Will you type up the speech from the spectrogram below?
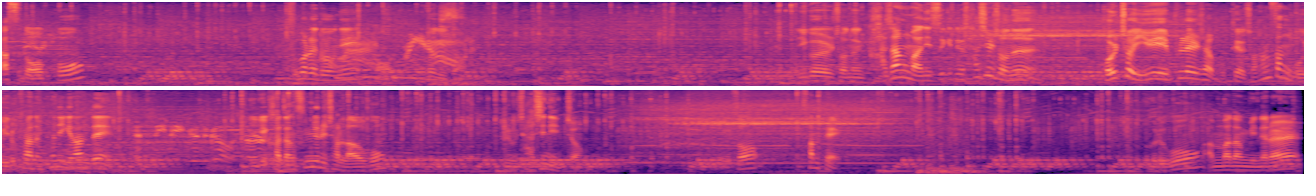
가스 넣었고 음, 투벌 에드온이 어 공격이죠 이걸 저는 가장 많이 쓰기 때문에 사실 저는 벌처 이외의 플레이를 잘 못해요. 저 항상 뭐 이렇게 하는 편이긴 한데 이게 가장 승률이 잘 나오고 그리고 자신이 있죠. 그래서 3팩 그리고 앞마당 미네랄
